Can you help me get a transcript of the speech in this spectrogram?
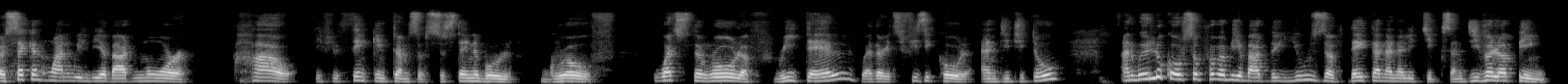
A second one will be about more how, if you think in terms of sustainable growth, what's the role of retail, whether it's physical and digital. And we'll look also probably about the use of data and analytics and developing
